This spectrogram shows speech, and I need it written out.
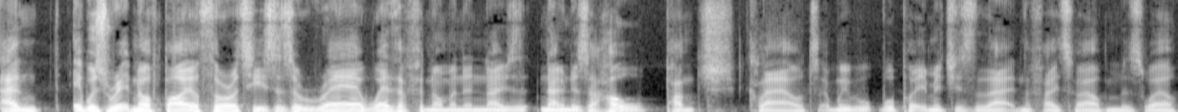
and it was written off by authorities as a rare weather phenomenon known, as a hole punch cloud, and we will we'll put images of that in the photo album as well,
